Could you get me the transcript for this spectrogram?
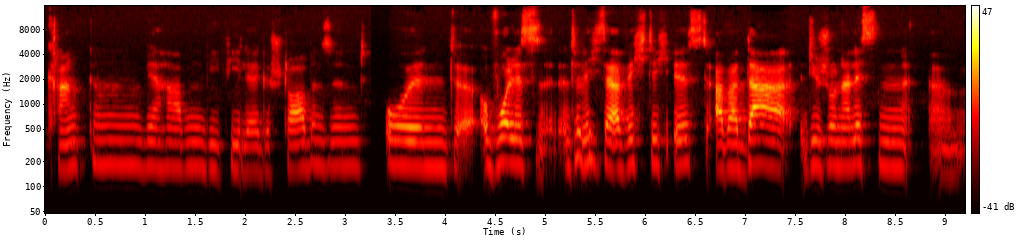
Kranken wir haben, wie viele gestorben sind. Und äh, obwohl es natürlich sehr wichtig ist, aber da die Journalisten ähm,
